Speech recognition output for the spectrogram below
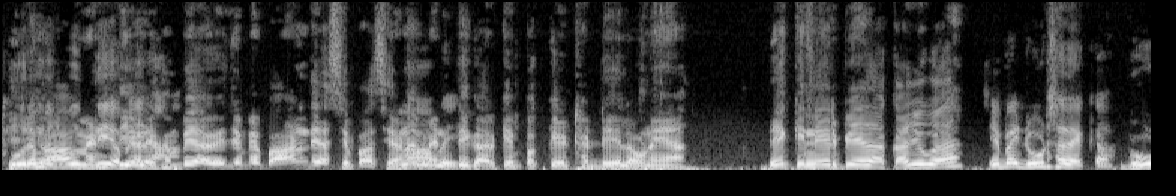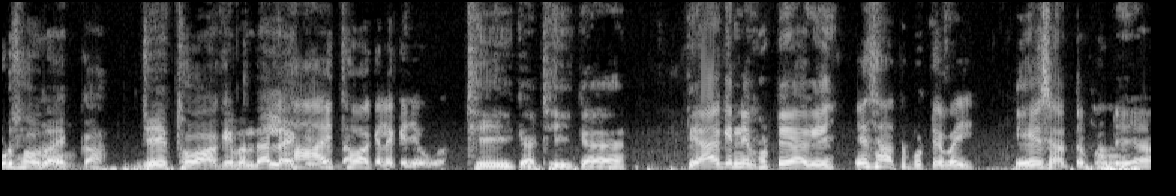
ਪੂਰੇ ਮਜ਼ਬੂਤੀ ਆ ਬਈ ਵਾਲੇ ਹਾਂ। ਖੰਭੇ ਆ ਗਏ ਜਿਵੇਂ ਬਾਹਣ ਦੇ ਆਸੇ ਪਾਸੇ ਹਨਾ ਹਾਂ। ਮਿੰਟੀ ਕਰਕੇ ਪੱਕੇ ਠੱਡੇ ਲਾਉਣੇ ਆ। ਇਹ ਕਿੰਨੇ ਰੁਪਏ ਦਾ ਆ ਜਾਊਗਾ? ਇਹ ਬਾਈ 150 ਦਾ ਇੱਕ ਆ। 150 ਦਾ ਇੱਕ ਆ। ਜੇ ਇੱਥੋਂ ਆ ਕੇ ਬੰਦਾ ਲੈ ਕੇ ਹਾਂ ਇੱਥੋਂ ਆ ਕੇ ਲੈ ਕੇ ਜਾਊਗਾ। ਠੀਕ ਆ ਠੀਕ ਆ। ਤੇ ਆ ਕਿੰਨੇ ਫੁੱਟੇ ਆ ਗਏ? ਇਹ 7 ਫੁੱਟੇ ਬਾਈ। ਇਹ 7 ਫੁੱਟੇ ਆ।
